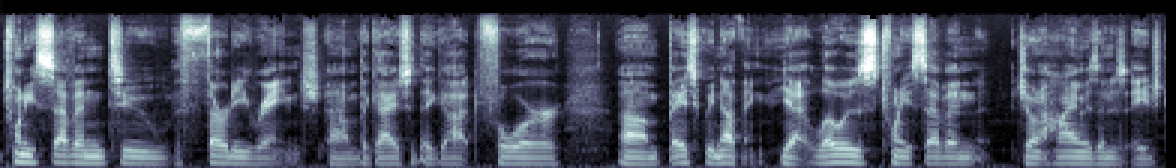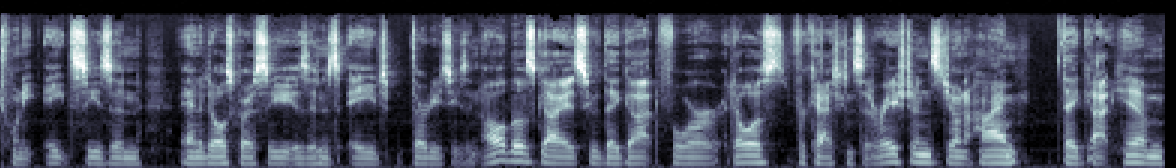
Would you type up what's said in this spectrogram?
27 to 30 range. Um, the guys who they got for um, basically nothing. Yeah, Lowe is 27. Jonah Heim is in his age 28 season, and Adolis Garcia is in his age 30 season. All those guys who they got for Adolis for cash considerations, Jonah Heim, they got him,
